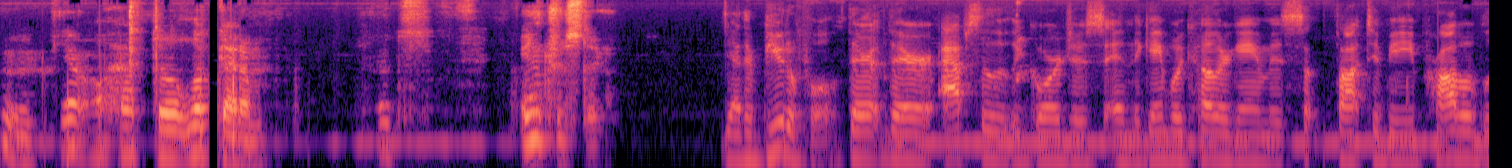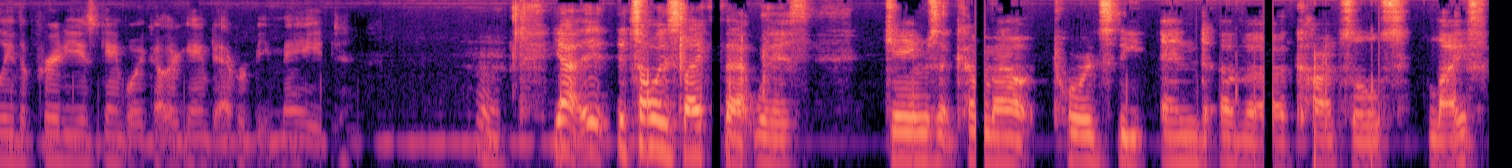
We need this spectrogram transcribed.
Hmm. Yeah, I'll have to look at them. That's interesting. Yeah, they're beautiful. They're they're absolutely gorgeous, and the Game Boy Color game is thought to be probably the prettiest Game Boy Color game to ever be made. Yeah, it, it's always like that with games that come out towards the end of a console's life,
